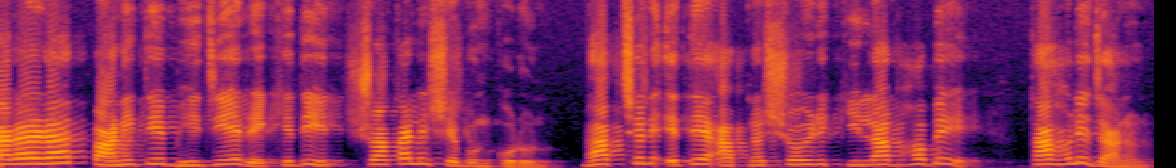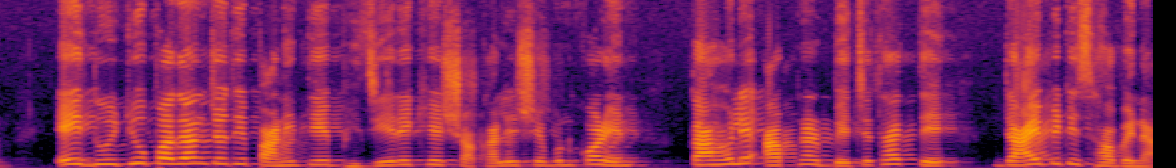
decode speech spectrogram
সারা রাত পানিতে ভিজিয়ে রেখে দিন, সকালে সেবন করুন। ভাবছেন এতে আপনার শরীরে কি লাভ হবে? তাহলে জানুন। এই দুইটি উপাদান যদি পানিতে ভিজিয়ে রেখে সকালে সেবন করেন, তাহলে আপনার বেঁচে থাকতে ডায়াবেটিস হবে না।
